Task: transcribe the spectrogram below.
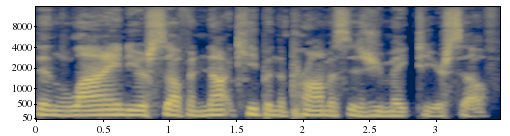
than lying to yourself and not keeping the promises you make to yourself.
